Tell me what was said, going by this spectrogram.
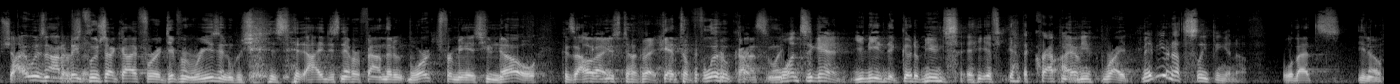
shot. I was not a big flu shot guy for a different reason, which is that I just never found that it worked for me, as you know, because I right, used to right. get the flu constantly. Once again, you needed a good immune. If you got the crappy I immune, right? Maybe you're not sleeping enough. Well, that's you know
